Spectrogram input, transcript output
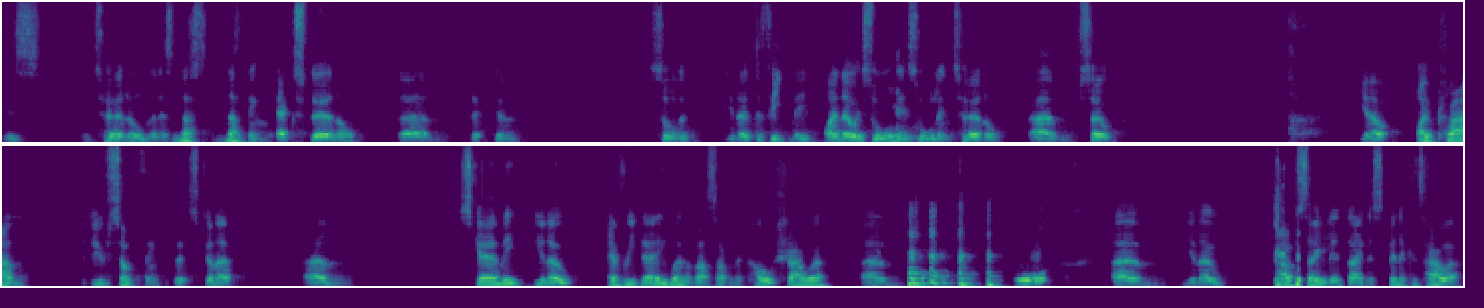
is internal, and there's no, nothing external um, that can sort of you know defeat me. I know it's all Yeah. it's all internal. Um, so you know, I plan to do something that's gonna um, scare me. You know, every day, whether that's having a cold shower um, or um, you know, abseiling down a Spinnaker Tower.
